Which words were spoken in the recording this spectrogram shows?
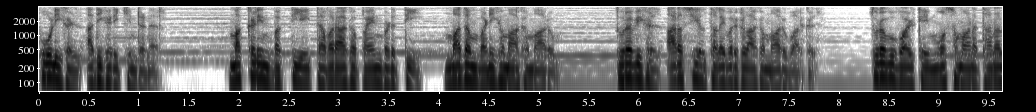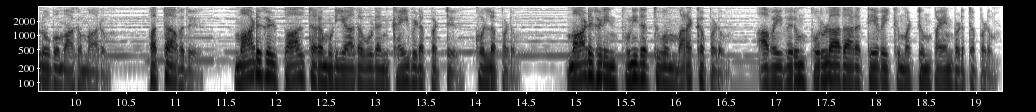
போலிகள் அதிகரிக்கின்றனர். மக்களின் பக்தியை தவறாக பயன்படுத்தி மதம் வணிகமாக மாறும். துறவிகள் அரசியல் தலைவர்களாக மாறுவார்கள். துறவு வாழ்க்கை மோசமான தனலோபமாக மாறும். பத்தாவது மாடுகள் பால் தர முடியாதவுடன் கைவிடப்பட்டு கொல்லப்படும். மாடுகளின் புனிதத்துவம் மறக்கப்படும். அவை வெறும் பொருளாதார தேவைக்கு மட்டும் பயன்படுத்தப்படும்.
